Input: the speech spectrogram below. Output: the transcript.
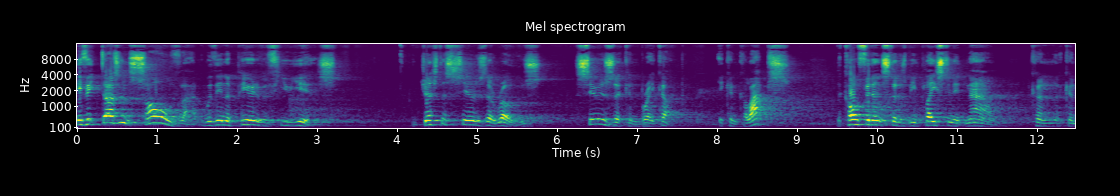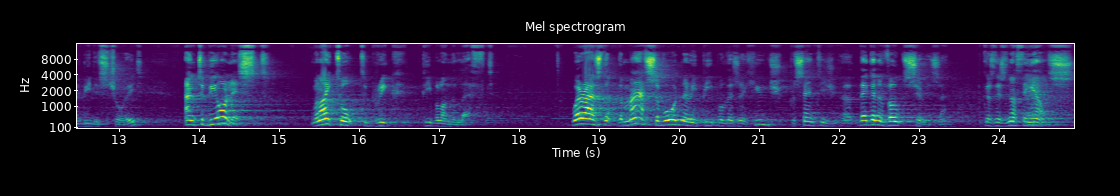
If it doesn't solve that within a period of a few years, just as Syriza rose, Syriza can break up. It can collapse, The confidence that has been placed in it now can, can be destroyed. And to be honest, when I talk to Greek people on the left, whereas the, the mass of ordinary people, there's a huge percentage, uh, they're going to vote Syriza because there's nothing else.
